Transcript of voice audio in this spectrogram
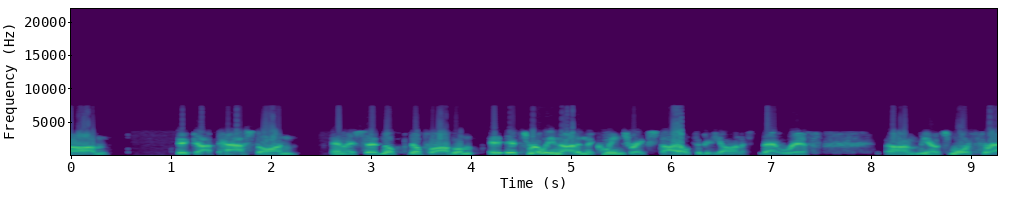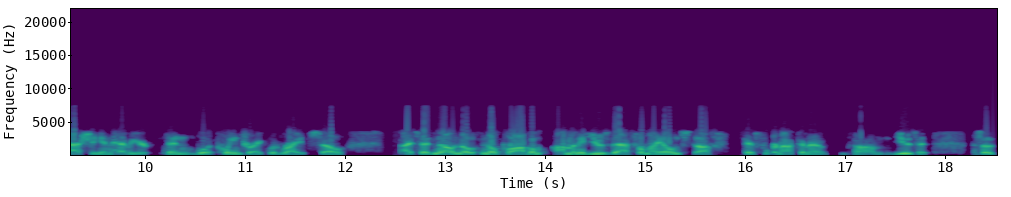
um, it got passed on, and I said, nope, no problem. It, it's really not in the Queensryche style, to be honest. That riff, um, you know, it's more thrashy and heavier than what Queensryche would write. So I said, no, no, no problem. I'm going to use that for my own stuff if we're not going to um, use it. So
